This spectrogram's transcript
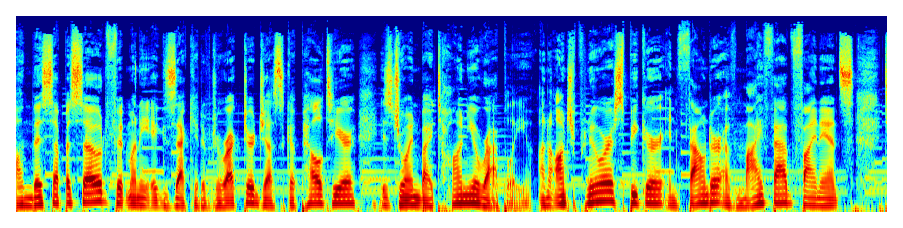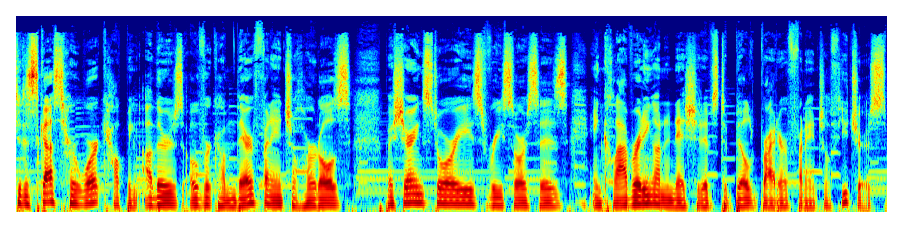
On this episode, Fit Money Executive Director Jessica Pelletier is joined by Tonya Rapley, an entrepreneur, speaker, and founder of MyFab Finance, to discuss her work helping others overcome their financial hurdles by sharing stories, resources, and collaborating on initiatives to build brighter financial futures.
